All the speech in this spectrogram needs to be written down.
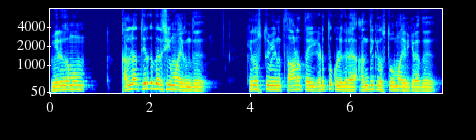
மிருகமும் கள்ள தீர்க்கதரிசியுமாய் இருந்து கிறிஸ்துவின் ஸ்தானத்தை எடுத்துக்கொள்கிற அந்தி கிறிஸ்துவமாக இருக்கிறது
